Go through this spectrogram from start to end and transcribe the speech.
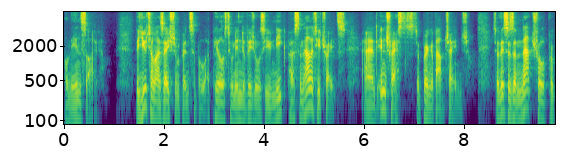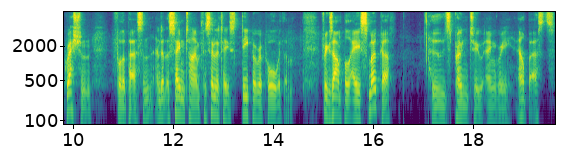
on the inside. The utilization principle appeals to an individual's unique personality traits and interests to bring about change. So, this is a natural progression for the person and at the same time facilitates deeper rapport with them. For example, a smoker who's prone to angry outbursts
